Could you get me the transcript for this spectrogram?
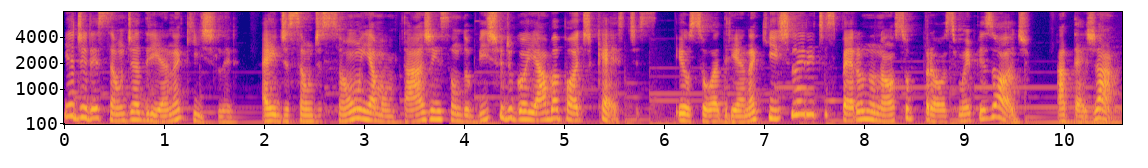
e a direção de Adriana Kischler. A edição de som e a montagem são do Bicho de Goiaba Podcasts. Eu sou Adriana Kischler e te espero no nosso próximo episódio. Até já!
